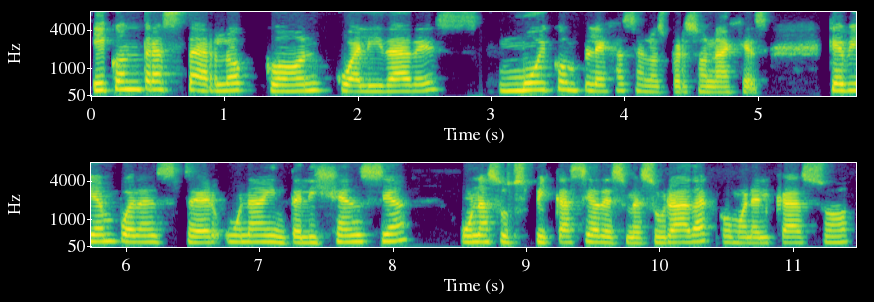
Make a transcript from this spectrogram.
y contrastarlo con cualidades muy complejas en los personajes, que bien pueden ser una inteligencia una suspicacia desmesurada, como en el caso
